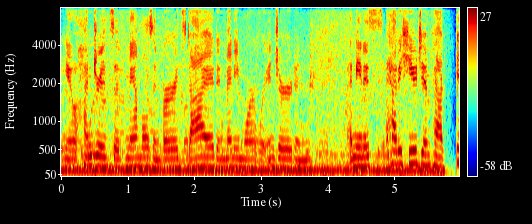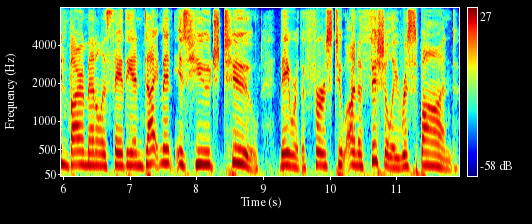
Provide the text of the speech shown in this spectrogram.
you know, hundreds of mammals and birds died, and many more were injured. And I mean, it's had a huge impact. Environmentalists say the indictment is huge too. They were the first to unofficially respond.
